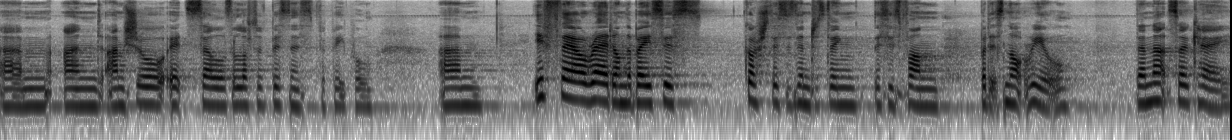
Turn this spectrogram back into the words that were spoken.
Um, and I'm sure it sells a lot of business for people. Um, if they are read on the basis, gosh, this is interesting, this is fun, but it's not real, then that's okay.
